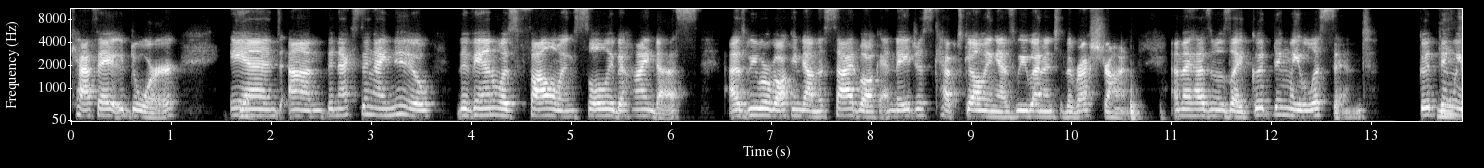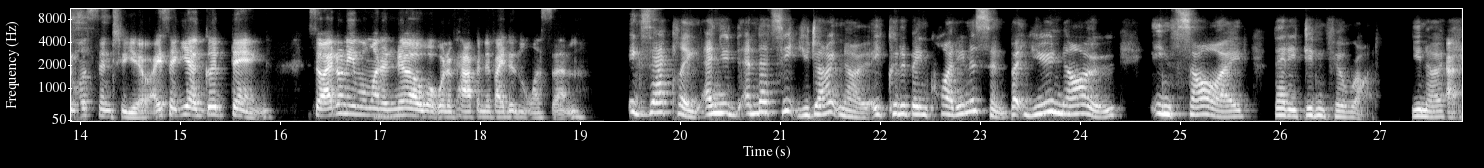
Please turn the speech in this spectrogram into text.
cafe door. And yeah. um, the next thing I knew, the van was following slowly behind us as we were walking down the sidewalk and they just kept going as we went into the restaurant. And my husband was like, Good thing we listened. Good thing yes. we listened to you. I said, Yeah, good thing. So I don't even want to know what would have happened if I didn't listen. Exactly. And you and that's it. You don't know. It could have been quite innocent, but you know inside that it didn't feel right. You know, yes.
